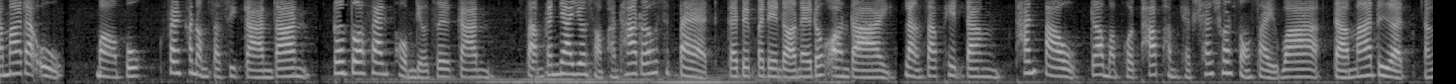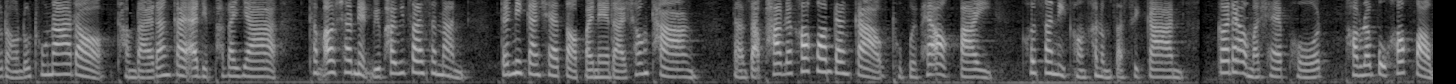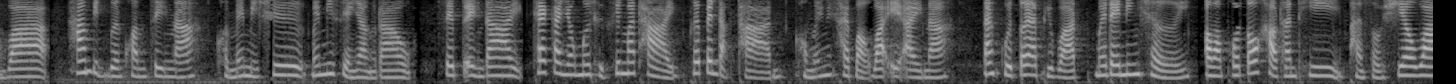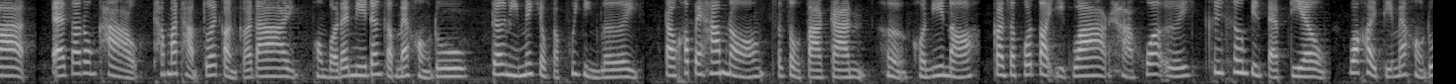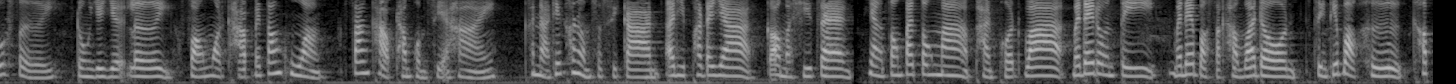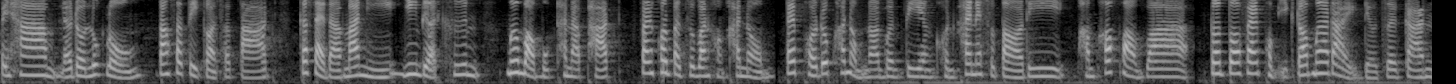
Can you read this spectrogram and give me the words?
ราม่าระอุ หมอบุ๊ก แฟนขนมสัสิการดันโดนตัวแฟนผมเดี๋ยวเจอกัน 3 กันยายน 2568 กลายเป็นประเด็นร้อนในโลกออนไลน์ หลังจากเพจดัง ท่านเปาได้ออกมาโพสต์ภาพพร้อมแคปชั่นชวนสงสัยว่าดราม่าเดือด นักร้องลูกทุ่งหน้าหล่อทำร้ายร่างกายอดีตภรรยาทำเอาชาวเน็ตวิพากษ์วิจารณ์สนั่นได้มีการแชร์ต่อไปในหลายช่องทาง หลังจากภาพและข้อความดังกล่าว ถูกเผยแพร่ออกไป คนสนิทของขนมสัสิการ ก็ได้ออกมาแชร์โพสต์พร้อมระบุข้อความว่าห้ามบิดเบือนความจริงนะ คนไม่มีชื่อ ไม่มีเสียงอย่างเรา เซฟตัวเองได้ แค่การยกมือถือขึ้นมาถ่าย เพื่อเป็นหลักฐานคงไม่มีใครบอกว่า AI นะด้านคุยเตอร์อภิวัตไม่ได้นิ่งเฉย เอามาโพสต์โต้ข่าวทันที ผ่านโซเชียลว่า แอดจะลงข่าวทักมาถามตัวก่อนก็ได้ ผมบอกได้มีเรื่องกับแม่ของลูก เรื่องนี้ไม่เกี่ยวกับผู้หญิงเลย เราเข้าไปห้ามน้อง จะจกตากัน เหอะคนนี้เนาะ ก่อนจะโพสต์ต่ออีกว่า หาขั้วเอ้ย ขึ้นเครื่องบินแป๊บเดียว ว่าข่อยตีแม่ของลูกเสยลงเยอะๆเลย ฟ้องหมดครับไม่ต้องห่วง สร้างข่าวทำผมเสียหาย ขณะที่ขนมสัสิการ อดีตภรรยาก็ออกมาชี้แจง อย่างตรงไปตรงมาผ่านโพสต์ว่าไม่ได้โดนตี ไม่ได้บอกสักคำว่าโดน สิ่งที่บอกคือเข้าไปห้าม แล้วโดนลูกหลง ตั้งสติก่อนสตาร์ทกระแสดราม่านี้ยิ่งเดือดขึ้น เมื่อบอกบุกธนพัฒน์แฟนคนปัจจุบันของขนม ได้โพสต์รูปขนมนอนบนเตียงคนไข้ในสตอรี่พร้อมข้อความว่าโดนตัวแฟนผมอีกรอบเมื่อไหร่ เดี๋ยวเจอกัน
